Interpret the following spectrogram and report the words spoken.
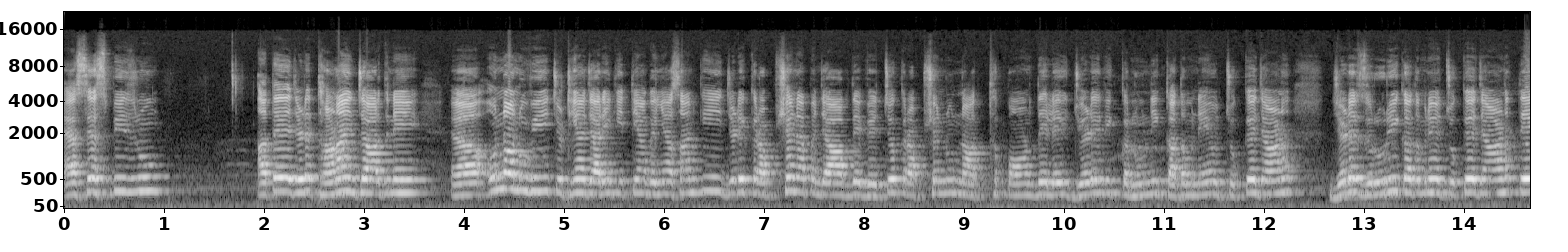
ਐਸਐਸਪੀਜ਼ ਨੂੰ ਅਤੇ ਜਿਹੜੇ ਥਾਣਾ ਇੰਚਾਰਜ ਨੇ ਉਹਨਾਂ ਨੂੰ ਵੀ ਚਿੱਠੀਆਂ ਜਾਰੀ ਕੀਤੀਆਂ ਗਈਆਂ ਸਨ ਕਿ ਜਿਹੜੇ ਕਰਪਸ਼ਨ ਹੈ ਪੰਜਾਬ ਦੇ ਵਿੱਚ ਕਰਪਸ਼ਨ ਨੂੰ ਨੱਥ ਪਾਉਣ ਦੇ ਲਈ ਜਿਹੜੇ ਵੀ ਕਾਨੂੰਨੀ ਕਦਮ ਨੇ ਉਹ ਚੁੱਕੇ ਜਾਣ, ਜਿਹੜੇ ਜ਼ਰੂਰੀ ਕਦਮ ਨੇ ਉਹ ਚੁੱਕੇ ਜਾਣ ਤੇ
